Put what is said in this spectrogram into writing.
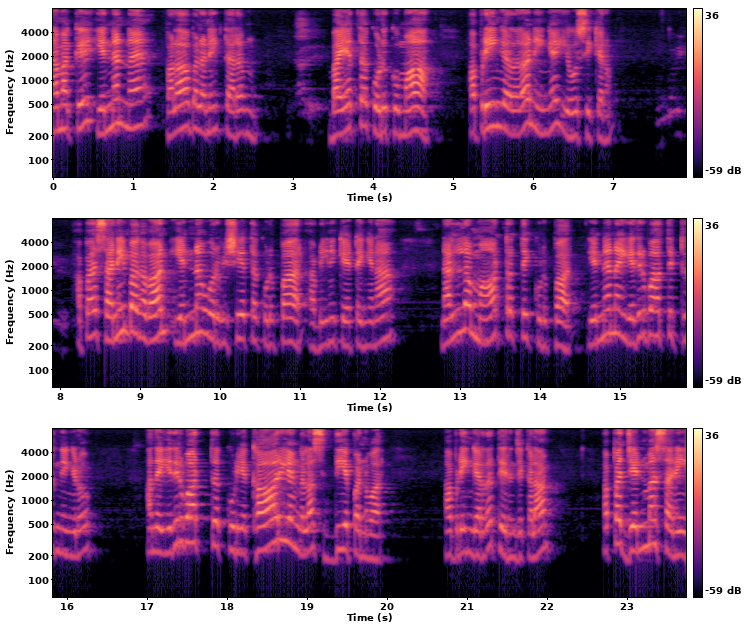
நமக்கு என்னென்ன பலாபலனை தரும்? பயத்தை கொடுக்குமா? அப்படிங்கிறதெல்லாம் நீங்கள் யோசிக்கணும். அப்போ சனி பகவான் என்ன ஒரு விஷயத்தை கொடுப்பார் அப்படின்னு கேட்டிங்கன்னா நல்ல மாற்றத்தை கொடுப்பார். என்னென்ன எதிர்பார்த்துட்டு இருந்தீங்களோ அந்த எதிர்பார்க்கக்கூடிய காரியங்களாக சித்திய பண்ணுவார். அப்படிங்கிறத தெரிஞ்சுக்கலாம். அப்போ ஜென்ம சனி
